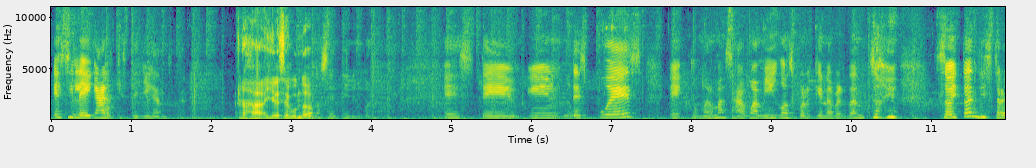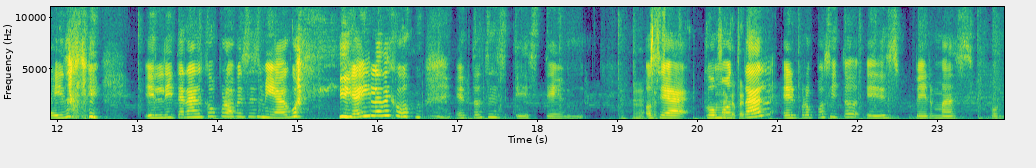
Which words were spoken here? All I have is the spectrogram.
Es ilegal que esté llegando tarde. Ajá, ¿y el segundo? No se enteren, por favor. Este, y después eh, tomar más agua, amigos, porque la verdad soy, soy tan distraída que eh, literal compro a veces mi agua y ahí la dejo. Entonces, este, o sea, como Acércate. tal, el propósito es ver más por mí.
